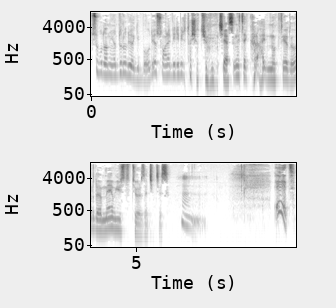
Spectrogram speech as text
su bulanıyor, duruluyor gibi oluyor. Sonra biri bir taş atıyor onun içerisine tekrar aynı noktaya doğru dönmeye yüz tutuyoruz açıkçası. Evet.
